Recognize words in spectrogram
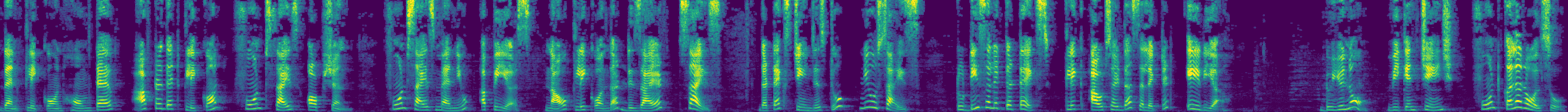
then click on Home tab. After that, click on Font Size option. Font size menu appears. Now click on the desired size. The text changes to new size. To deselect the text, click outside the selected area. Do you know we can change font color also?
